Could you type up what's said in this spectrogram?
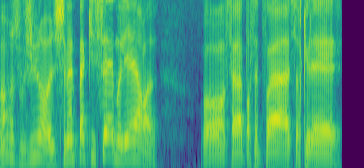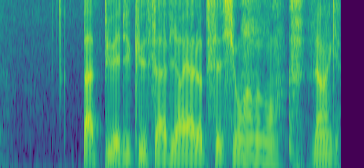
Non, je vous jure, je sais même pas qui c'est, Molière. Bon, ça va pour cette fois, circulez. Pas puer du cul, ça a viré à l'obsession à un moment. Dingue.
